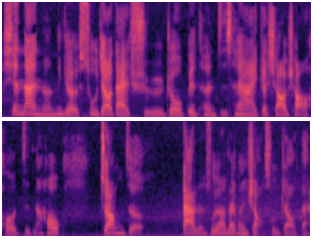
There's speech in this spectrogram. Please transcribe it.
现在呢，那个塑胶袋区域就变成只剩下一个小小盒子，然后装着大的塑料袋跟小塑胶袋，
